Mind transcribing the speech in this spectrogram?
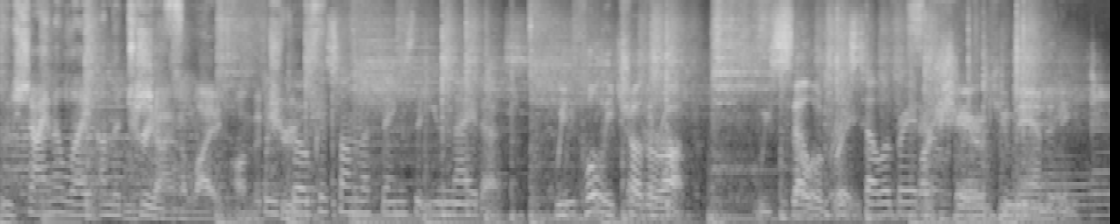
we shine a light on the We truth. shine a light on the we truth. focus on the things that unite us. we pull each other up. We celebrate, We celebrate our our shared shared humanity.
